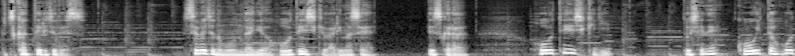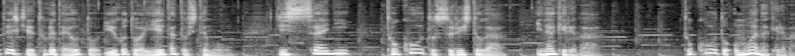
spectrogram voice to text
ぶつかっている人です。全ての問題には方程式はありませんですから方程式にとしてねこういった方程式で解けたよということは言えたとしても実際に解こうとする人がいなければ解こうと思わなければ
